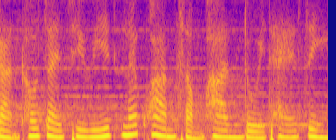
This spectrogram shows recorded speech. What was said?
การเข้าใจชีวิตและความสัมพันธ์โดยแท้จริง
